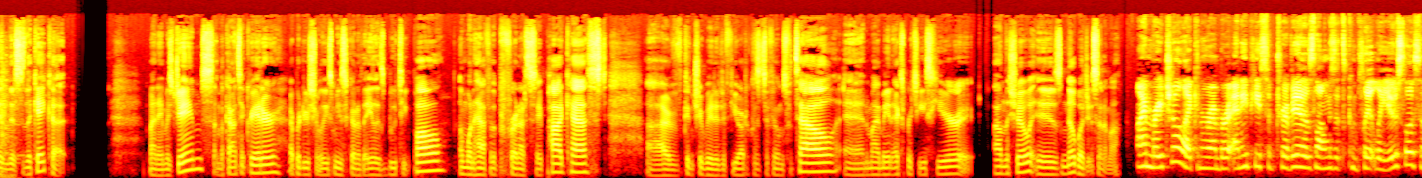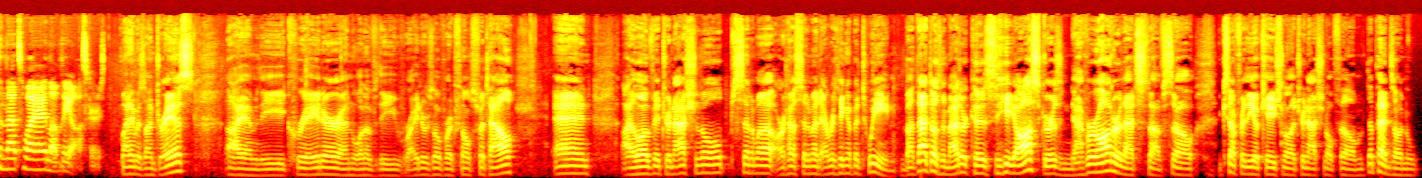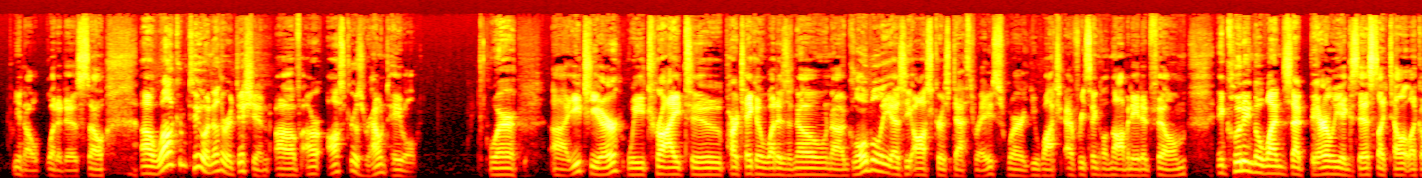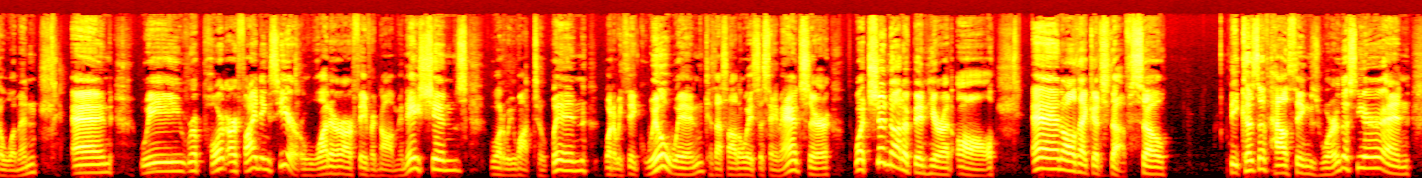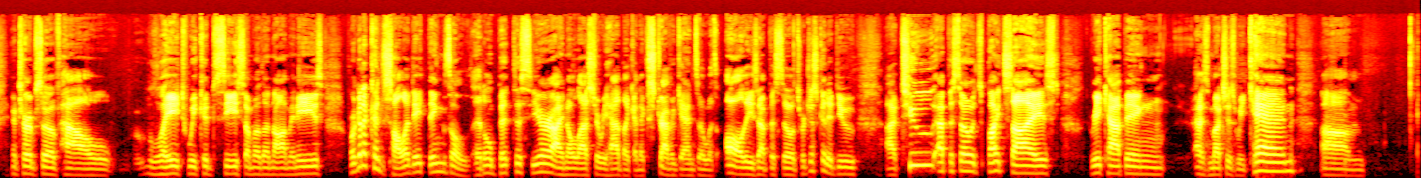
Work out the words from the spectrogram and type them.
the J Cut, and this is the K Cut. My name is James. I'm a content creator. I produce and release music under the alias Boutique Paul. I'm one half of the Prefer Not to Say podcast. Uh, I've contributed a few articles to Films Fatale, and my main expertise here on the show is no budget cinema. I'm Rachael. I can remember any piece of trivia as long as it's completely useless, and that's why I love the Oscars. My name is Andreas. I am the creator and one of the writers over at Films Fatale. And I love international cinema, art house cinema, and everything in between. But that doesn't matter because the Oscars never honor that stuff. So, except for the occasional international film, depends on you know what it is. So, uh, welcome to another edition of our Oscars Roundtable, where uh, each year, we try to partake in what is known uh, globally as the Oscars death race, where you watch every single nominated film, including the ones that barely exist, like Tell It Like a Woman, and we report our findings here. What are our favorite nominations? What do we want to win? What do we think will win? Because that's not always the same answer. What should not have been here at all? And all that good stuff. So, because of how things were this year and in terms of how late we could see some of the nominees. We're going to consolidate things a little bit this year. I know last year we had like an extravaganza with all these episodes. We're just going to do uh, two episodes, bite sized, recapping as much as we can. Um,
